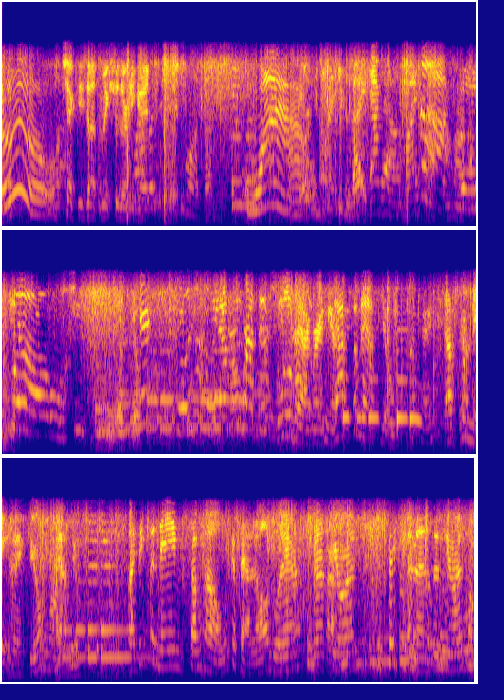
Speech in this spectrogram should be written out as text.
Ooh. I'll check these out to make sure they're any good. Wow. Right for Matthew. Okay. That's for me. Thank you. Matthew. I think the name somehow, look at that, it all glare. That's yours. And then this is yours? Wow.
